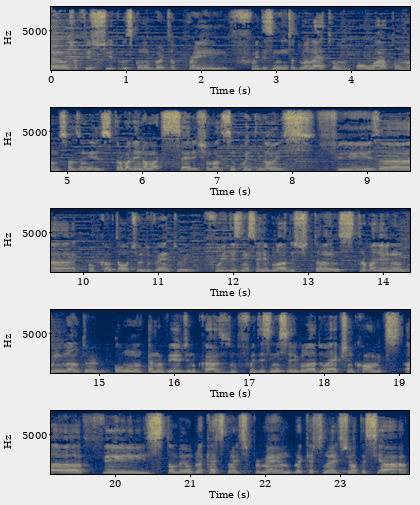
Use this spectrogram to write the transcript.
Eu já fiz títulos como Birds of Prey, fui desenhista do Electron, ou Atom, lá nos Estados Unidos. Trabalhei na Max série chamada 52, fiz uh, o Call to Adventure, fui desenhista regular dos Titãs, trabalhei no Green Lantern, ou Lanterna Verde no caso, fui desenhista regular do Action Comics, uh, fiz também o Black Cat Knight Superman, Black Cat Knight JSA,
